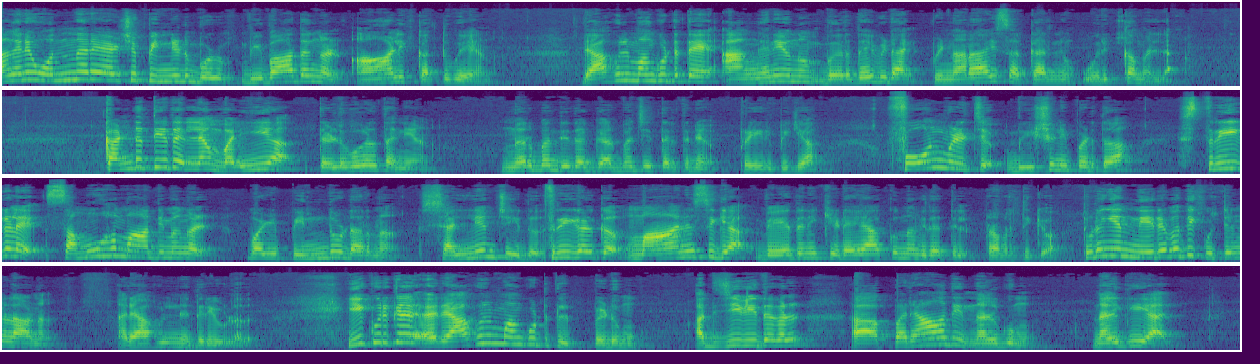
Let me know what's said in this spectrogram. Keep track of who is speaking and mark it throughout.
Speaker 1: അങ്ങനെ ഒന്നരയാഴ്ച പിന്നിടുമ്പോഴും വിവാദങ്ങൾ ആളിക്കത്തുകയാണ്. രാഹുൽ മങ്കുട്ടത്തെ അങ്ങനെയൊന്നും വെറുതെ വിടാൻ പിണറായി സർക്കാരിന് ഒരുക്കമല്ല. കണ്ടെത്തിയതെല്ലാം വലിയ തെളിവുകൾ തന്നെയാണ്. നിർബന്ധിത ഗർഭചിത്രത്തിന് പ്രേരിപ്പിക്കുക ഫോൺ വിളിച്ച് ഭീഷണിപ്പെടുത്തുക സ്ത്രീകളെ സമൂഹ മാധ്യമങ്ങൾ വഴി പിന്തുടർന്ന് ശല്യം ചെയ്ത് സ്ത്രീകൾക്ക് മാനസിക വേദനയ്ക്കിടയാക്കുന്ന വിധത്തിൽ പ്രവർത്തിക്കുക തുടങ്ങിയ നിരവധി കുറ്റങ്ങളാണ് രാഹുലിനെതിരെയുള്ളത്. ഈ കുരുക്കിൽ രാഹുൽ മാങ്കൂട്ടത്തിൽ പെടുമോ? അതിജീവിതകൾ പരാതി നൽകുമോ? നൽകിയാൽ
